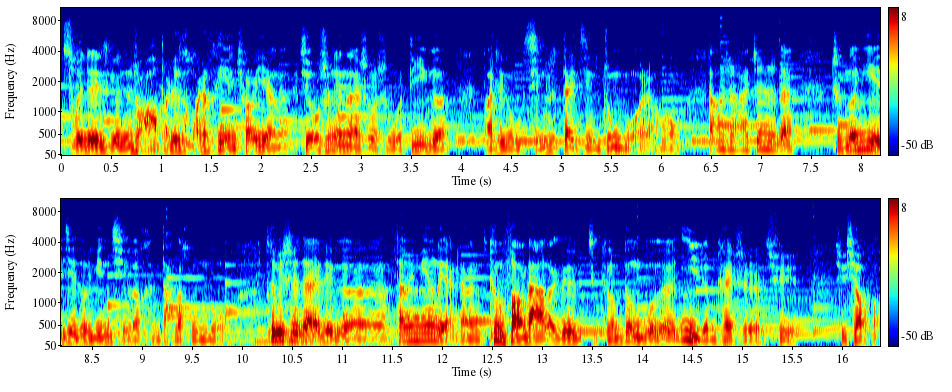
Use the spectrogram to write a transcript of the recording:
所谓的这个人说啊，把这个画成黑眼圈一样的。九十年代的时候，是我第一个把这种形式带进中国，然后当时还真是在整个业界都引起了很大的轰动。特别是在这个范冰冰脸上更放大了，就可能更多的艺人开始去去效仿。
